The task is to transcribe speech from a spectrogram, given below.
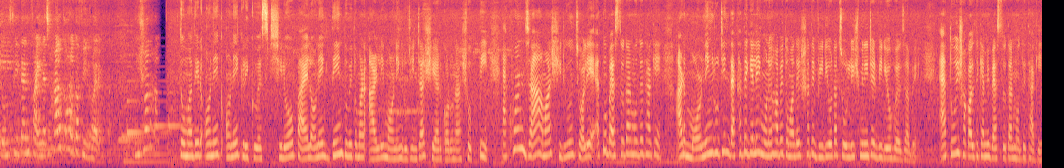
একদম ফিট অ্যান্ড ফাইন আছে, হালকা হালকা ফিল হয় একটা। ভীষণ হালকা। তোমাদের অনেক অনেক রিকোয়েস্ট ছিল, পায়েল, অনেক দিন তুমি তোমার আর্লি মর্নিং রুটিনটা শেয়ার করো না, সত্যি। এখন যা আমার শিডিউল চলে, এত ব্যস্ততার মধ্যে থাকে, আর মর্নিং রুটিন দেখাতে গেলেই মনে হবে তোমাদের সাথে ভিডিওটা চল্লিশ মিনিটের ভিডিও হয়ে যাবে। এতই সকাল থেকে আমি ব্যস্ততার মধ্যে থাকি।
